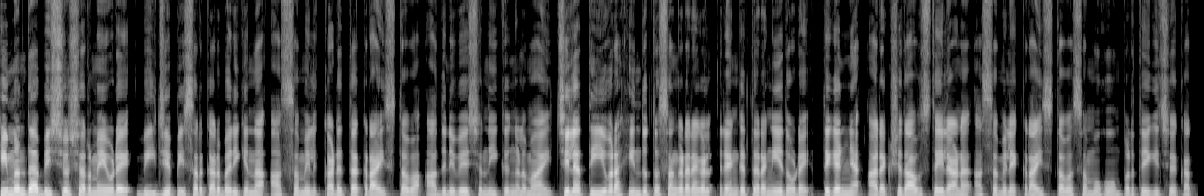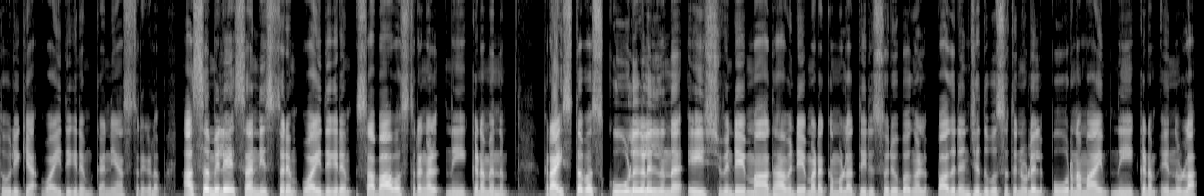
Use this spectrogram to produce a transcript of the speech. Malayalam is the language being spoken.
ഹിമന്ത ബിശ്വ ശർമ്മയുടെ ബി ജെ പി സർക്കാർ ഭരിക്കുന്ന അസമിൽ കടുത്ത ക്രൈസ്തവ അധിനിവേശ നീക്കങ്ങളുമായി ചില തീവ്ര ഹിന്ദുത്വ സംഘടനകൾ രംഗത്തിറങ്ങിയതോടെ തികഞ്ഞ അരക്ഷിതാവസ്ഥയിലാണ് അസമിലെ ക്രൈസ്തവ സമൂഹവും പ്രത്യേകിച്ച് കത്തോലിക്ക വൈദികരും കന്യാസ്ത്രീകളും. അസമിലെ സന്യസ്തരും വൈദികരും സഭാവസ്ത്രങ്ങൾ നീക്കണമെന്നും ക്രൈസ്തവ സ്കൂളുകളിൽ നിന്ന് യേശുവിന്റെയും മാതാവിന്റെയും അടക്കമുള്ള തിരുസ്വരൂപങ്ങൾ പതിനഞ്ച് ദിവസത്തിനുള്ളിൽ പൂർണമായും നീക്കണം എന്നുള്ള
